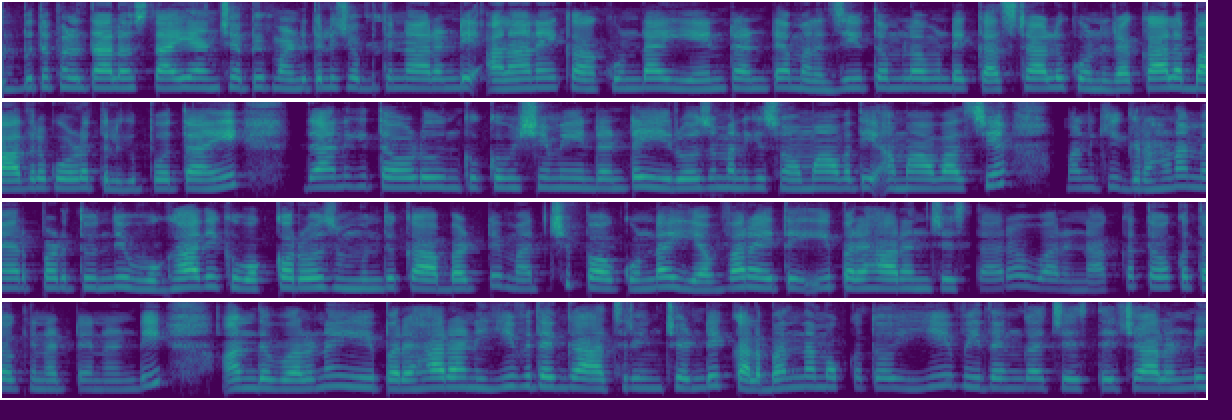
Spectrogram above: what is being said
అద్భుత ఫలితాలు వస్తాయి అని చెప్పి పండితులు చెబుతున్నారండి. అలానే కాకుండా ఏంటంటే మన జీవితంలో ఉండే కష్టాలు కొన్ని రకాల బాధలు కూడా తొలగిపోతాయి. దానికి తోడు ఇంకొక విషయం ఏంటంటే ఈరోజు మనకి సోమావతి అమావాస్య మనకి గ్రహణం ఏర్పడుతుంది. ఉగాదికి ఒక్కరోజు ముందు కాబట్టి మర్చిపోకుండా ఎవరైతే ఈ పరిహారం చేస్తారో వారిని నక్క తోక తొక్కినట్టేనండి అందువలన ఈ పరిహారాన్ని ఈ విధంగా ఆచరించండి. కలబంద మొక్కతో ఈ విధంగా చేస్తే చాలండి.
